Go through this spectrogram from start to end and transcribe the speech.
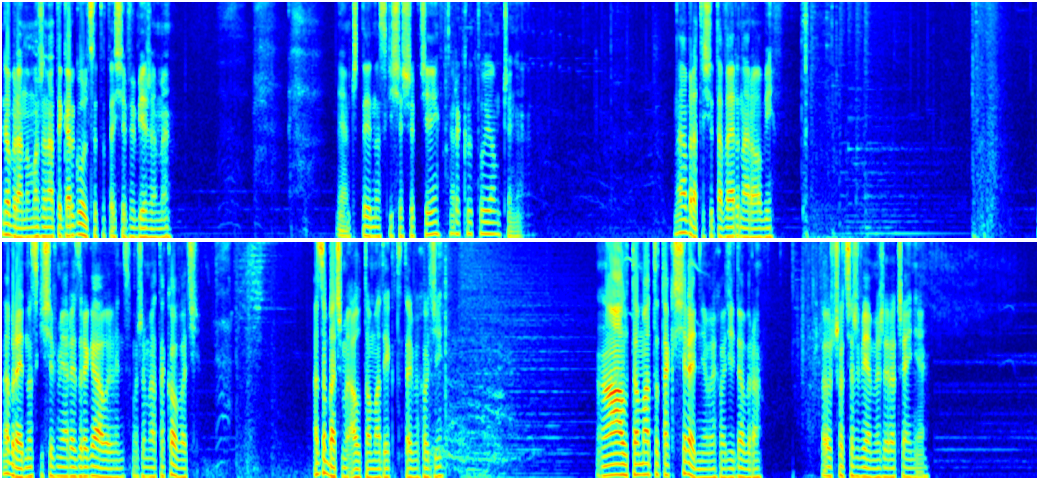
Dobra, no może na te gargulce tutaj się wybierzemy. Nie wiem, czy te jednostki się szybciej rekrutują, czy nie. Dobra, to się tawerna robi. Dobra, jednostki się w miarę zregały, więc możemy atakować. A zobaczmy automat, jak tutaj wychodzi. No, automat to tak średnio wychodzi, dobra. To już chociaż wiemy, że raczej nie.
